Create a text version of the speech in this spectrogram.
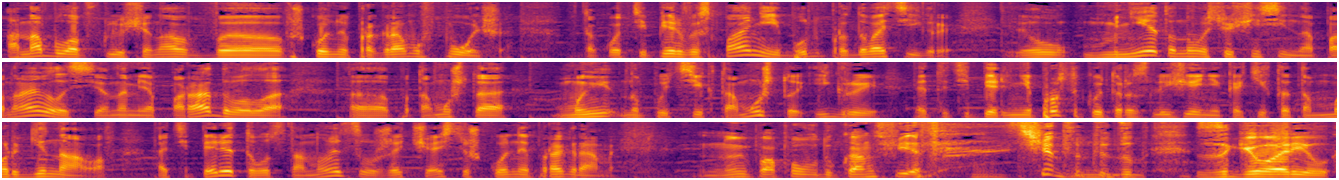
она была включена в, в школьную программу в Польше. Так вот, теперь в Испании будут продавать игры. Мне эта новость очень сильно понравилась, и она меня порадовала, э, потому что мы на пути к тому, что игры это теперь не просто какое-то развлечение каких-то там маргиналов, а теперь это вот становится уже частью школьной программы. Ну и по поводу конфет. Что-то ты тут заговорил.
